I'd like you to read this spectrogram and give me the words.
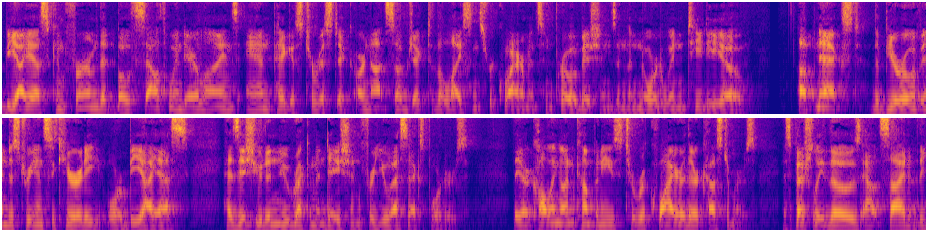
BIS confirmed that both Southwind Airlines and Pegas Turistik are not subject to the license requirements and prohibitions in the Nordwind TDO. Up next, the Bureau of Industry and Security, or BIS, has issued a new recommendation for U.S. exporters. They are calling on companies to require their customers, especially those outside of the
